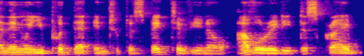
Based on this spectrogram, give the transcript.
and then when you put that into perspective you know i've already described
